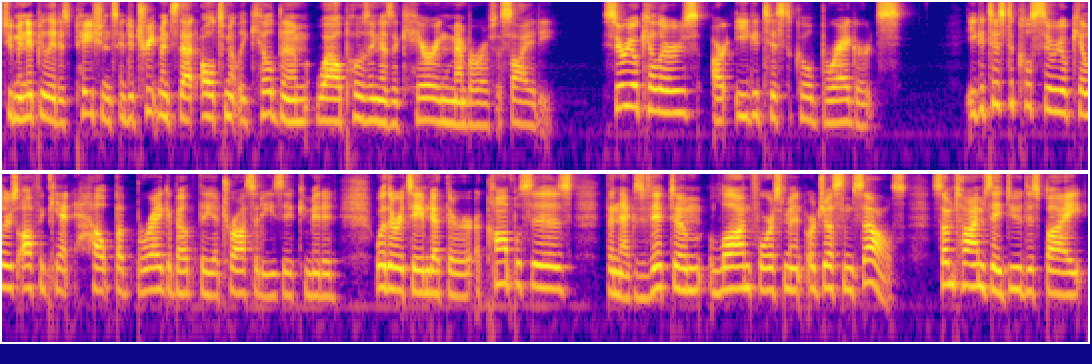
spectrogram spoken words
to manipulate his patients into treatments that ultimately killed them while posing as a caring member of society. Serial killers are egotistical braggarts. Egotistical serial killers often can't help but brag about the atrocities they've committed, whether it's aimed at their accomplices, the next victim, law enforcement, or just themselves. Sometimes they do this by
